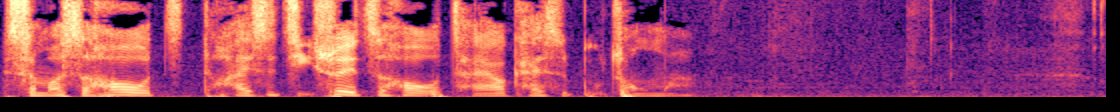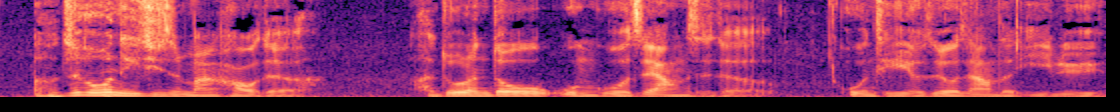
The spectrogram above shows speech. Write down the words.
什么时候还是几岁之后才要开始补充吗？呃，这个问题其实蛮好的，很多人都问过这样子的问题，有是有这样的疑虑。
